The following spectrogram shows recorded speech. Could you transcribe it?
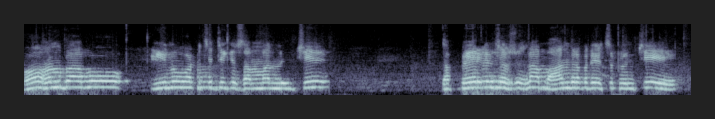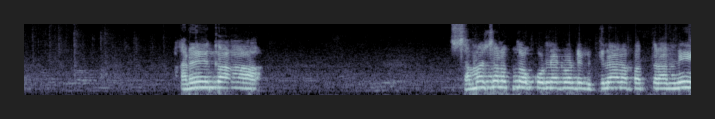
మోహన్ బాబు యూనివర్సిటీకి సంబంధించి the parents association of Andhra Pradesh నుంచి అనేక సమస్యలతో కూడినటువంటి విజ్ఞాన పత్రాన్ని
